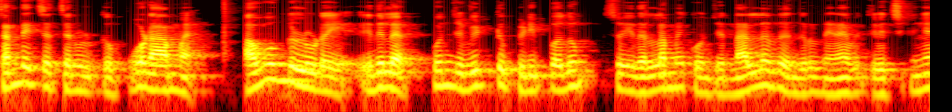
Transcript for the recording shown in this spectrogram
சண்டை சச்சரவுக்கு போடாமல் அவங்களுடைய இதில் கொஞ்சம் விட்டு பிடிப்பதும் ஸோ இதெல்லாமே கொஞ்சம் நல்லதுங்கிறது நினைவுத்தி வச்சுக்கோங்க.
